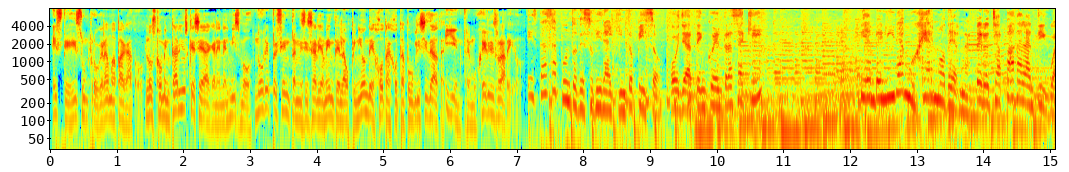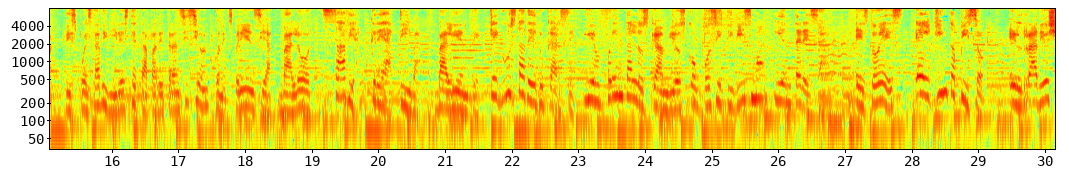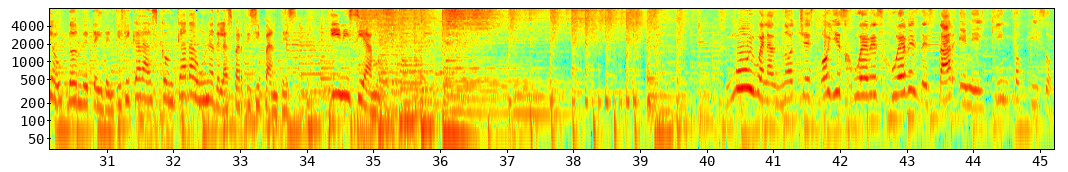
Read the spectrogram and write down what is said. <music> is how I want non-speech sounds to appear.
Este es un programa pagado. Los comentarios que se hagan en el mismo no representan necesariamente la opinión de JJ Publicidad y Entre Mujeres Radio. ¿Estás a punto de subir al quinto piso o ya te encuentras aquí? Bienvenida mujer moderna, pero chapada a la antigua, dispuesta a vivir esta etapa de transición con experiencia, valor, sabia, creativa, valiente, que gusta de educarse y enfrenta los cambios con positivismo y entereza. Esto es El Quinto Piso el radio show donde te identificarás con cada una de las participantes. Iniciamos. Muy buenas noches. Hoy es jueves, jueves de estar en el quinto piso.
